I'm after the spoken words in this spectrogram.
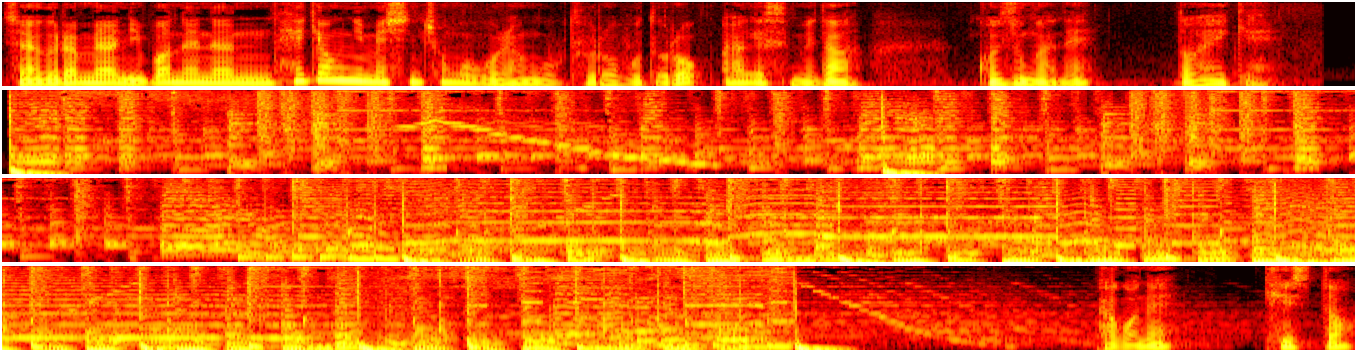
자, 그러면 이번에는 혜경님의 신청곡을 한 곡 들어보도록 하겠습니다. 권순간의 너에게. 박원의 Kiss the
